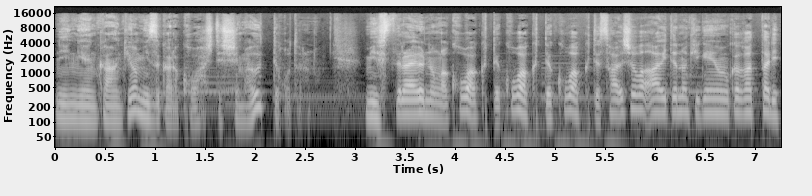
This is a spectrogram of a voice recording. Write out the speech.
人間関係を自ら壊してしまうってことなの。見捨てられるのが怖くて怖くて怖くて最初は相手の機嫌を伺ったり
